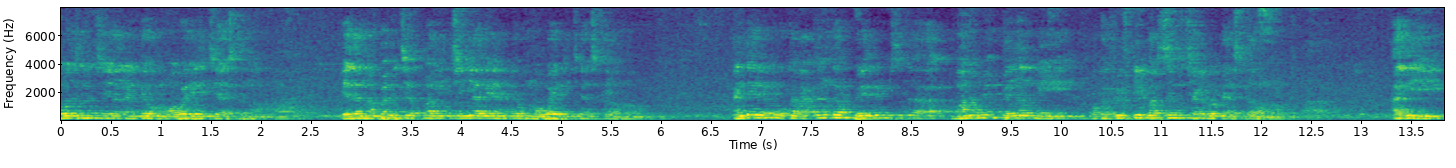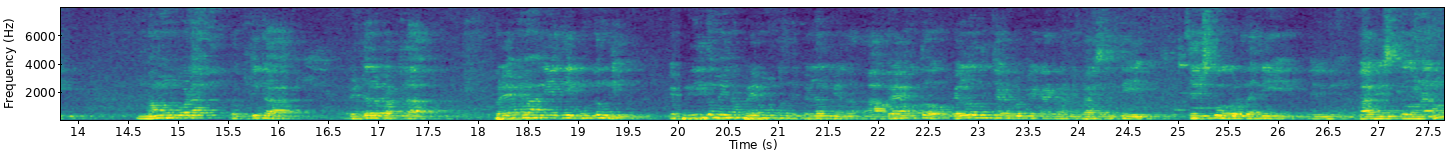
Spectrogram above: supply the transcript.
భోజనం చేయాలంటే ఒక మొబైల్ ఇచ్చేస్తున్నాం. ఏదన్నా పని చెప్పాలి చెయ్యాలి అంటే ఒక మొబైల్ ఇచ్చేస్తా ఉన్నాం అంటే ఒక రకంగా పేరెంట్స్గా మనమే పిల్లల్ని ఒక ఫిఫ్టీ పర్సెంట్ చెడగొట్టేస్తా ఉన్నాం అది మనం కూడా కొద్దిగా బిడ్డల పట్ల ప్రేమ అనేది ఉంటుంది. విపరీతమైన ప్రేమ ఉంటుంది పిల్లల మీద. ఆ ప్రేమతో పిల్లల్ని చెడగొట్టేటటువంటి పరిస్థితి తెచ్చుకోకూడదని నేను భావిస్తూ ఉన్నాను.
